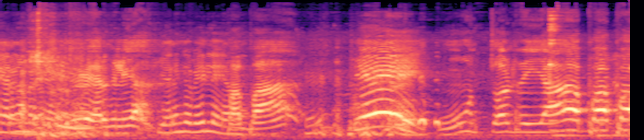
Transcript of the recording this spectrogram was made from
இறங்காம இருக்கேன் கீழே இறங்கலையா இறங்கவே இல்லை பாப்பா ஏய் சொல்றியா பாப்பா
